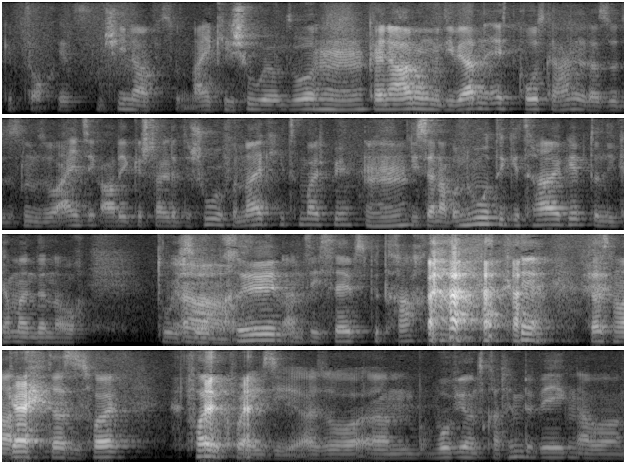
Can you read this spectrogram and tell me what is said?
gibt es auch jetzt in China, so Nike-Schuhe und so. Mhm. Keine Ahnung, und die werden echt groß gehandelt. Also das sind so einzigartig gestaltete Schuhe von Nike zum Beispiel, Mhm. die es dann aber nur digital gibt und die kann man dann auch durch so Ah. Brillen an sich selbst betrachten. das, macht, Geil. das ist voll, voll crazy. Also ähm, wo wir uns gerade hinbewegen, aber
